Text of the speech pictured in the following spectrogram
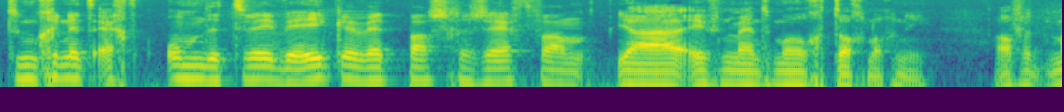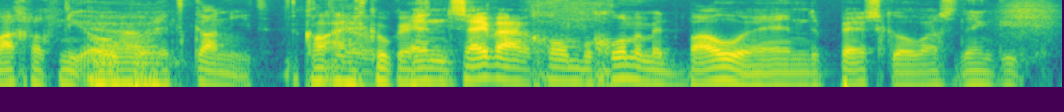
toen ging het echt om de twee weken werd pas gezegd van, ja, evenementen mogen toch nog niet. Of het mag nog niet Ja. open, het kan niet. Dat kan eigenlijk ook echt. En zij waren gewoon begonnen met bouwen en de persco was denk ik,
